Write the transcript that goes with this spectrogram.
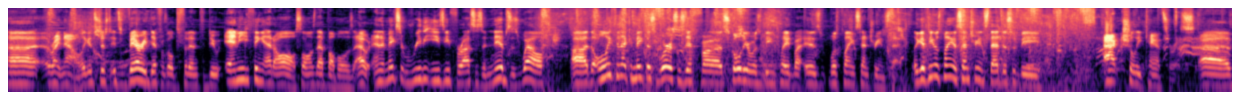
Uh, right now. Like, it's just, it's very difficult for them to do anything at all so long as that bubble is out. And it makes it really easy for us as a Nibbs as well. Uh, the only thing that can make this worse is if uh, Skølldir was being played by, is was playing Sentry instead. Like, if he was playing a Sentry instead, this would be actually cancerous. Uh,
